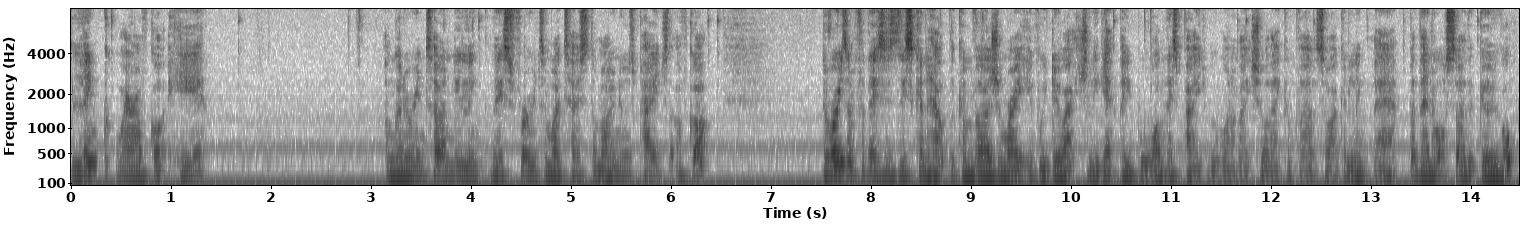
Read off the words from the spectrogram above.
link where I've got here. I'm going to internally link this through to my testimonials page that I've got. The reason for this is this can help the conversion rate if we do actually get people on this page we want to make sure they convert so I can link there but then also the Google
